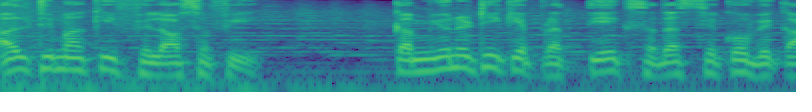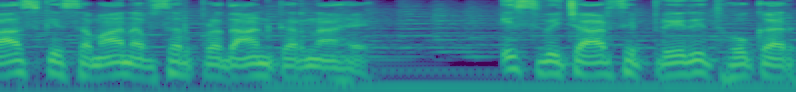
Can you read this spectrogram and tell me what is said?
अल्टीमा की फिलॉसफी, कम्युनिटी के प्रत्येक सदस्य को विकास के समान अवसर प्रदान करना है। इस विचार से प्रेरित होकर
